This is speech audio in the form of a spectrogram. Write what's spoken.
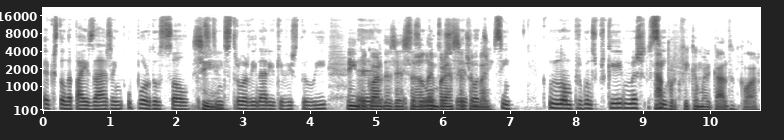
a questão da paisagem, o pôr do sol, Sim. extraordinário que é visto dali. Ainda uh, guardas essa lembrança também? Sim. Não me perguntes porquê, mas sim. Ah, porque fica marcado, claro.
